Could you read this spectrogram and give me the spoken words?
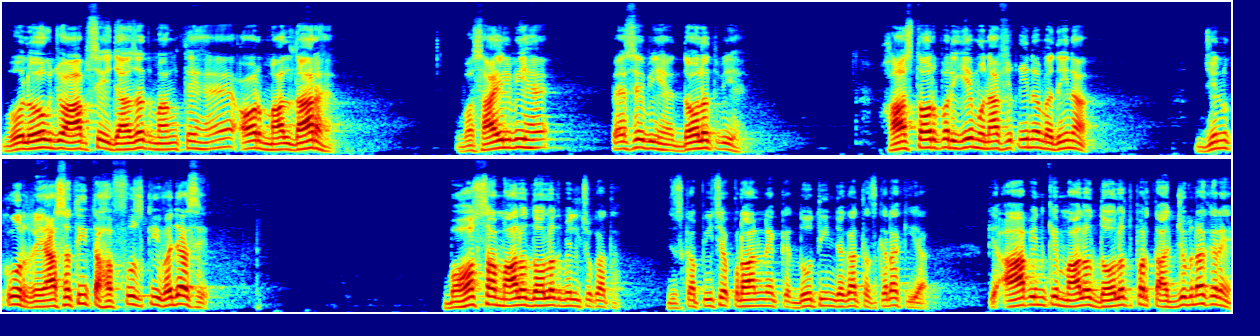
وہ لوگ جو آپ سے اجازت مانگتے ہیں اور مالدار ہیں۔ وسائل بھی ہیں، پیسے بھی ہیں، دولت بھی ہے۔ خاص طور پر یہ منافقین مدینہ جن کو ریاستی تحفظ کی وجہ سے بہت سا مال و دولت مل چکا تھا، جس کا پیچھے قرآن نے دو تین جگہ تذکرہ کیا کہ آپ ان کے مال و دولت پر تعجب نہ کریں۔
